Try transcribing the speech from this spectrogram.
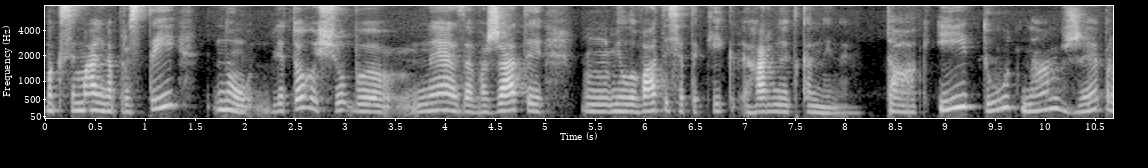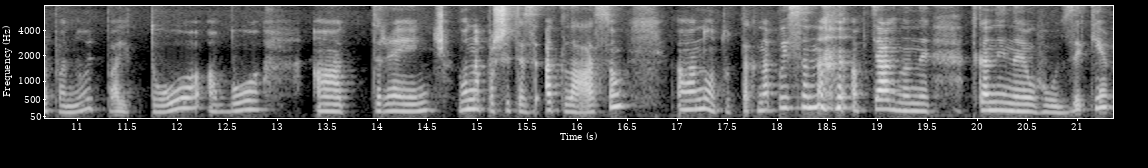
максимально простий ну, для того, щоб не заважати мілуватися такою гарною тканиною. Так, і тут нам вже пропонують пальто або а, тренч. Вона пошита з атласу. А, ну, Тут так написано, обтягнені тканиною гудзики.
